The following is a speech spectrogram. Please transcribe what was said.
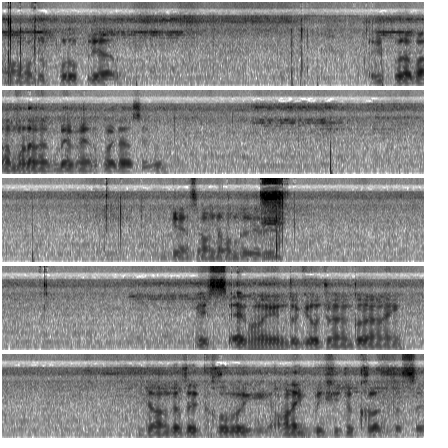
আমার মতো পুরো প্লেয়ার এই পুরা বারম্বার ব্যামের কয়টা আছে গো? এখনও কিন্তু কেউ জয়েন করে নাই। আমার কাছে খুবই অনেক বেশি দুঃখ লাগতেছে।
